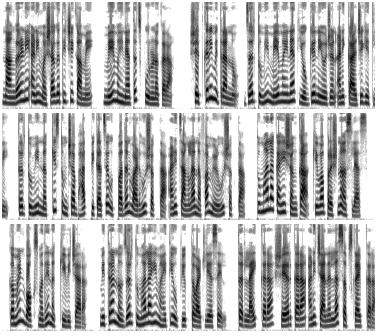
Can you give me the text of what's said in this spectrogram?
नांगरणी आणि मशागतीची कामे मे महिन्यातच पूर्ण करा. शेतकरी मित्रांनो जर तुम्ही मे महिन्यात योग्य नियोजन आणि काळजी घेतली तर तुम्ही नक्कीच तुमच्या भात पिकाचे उत्पादन वाढवू शकता आणि चांगला नफा मिळवू शकता. तुम्हाला काही शंका किंवा प्रश्न असल्यास कमेंट बॉक्समध्ये नक्की विचारा. मित्रांनो जर तुम्हाला ही माहिती उपयुक्त वाटली असेल तर लाईक करा शेअर करा आणि चॅनलला सबस्क्राईब करा.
